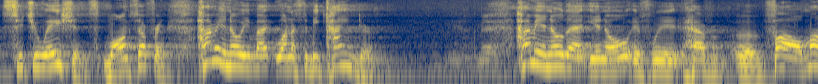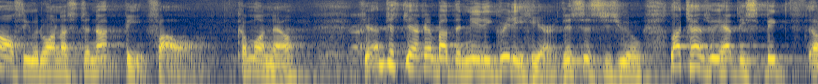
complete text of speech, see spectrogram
situations long suffering how many know he might want us to be kinder how many know that, you know, if we have a foul mouth, he would want us to not be foul? Come on now. I'm just talking about the nitty gritty here. This is just, you know, a lot of times we have these big uh,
